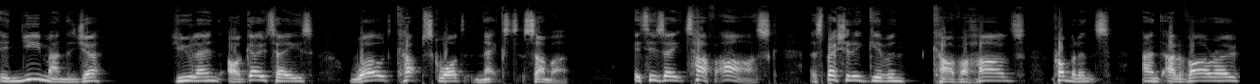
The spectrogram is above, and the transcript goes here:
in new manager Julen Argote's World Cup squad next summer. It is a tough ask, especially given Carvajal's prominence and Alvaro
